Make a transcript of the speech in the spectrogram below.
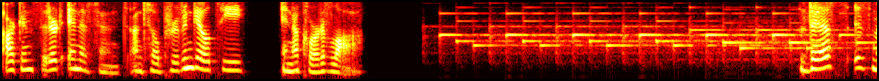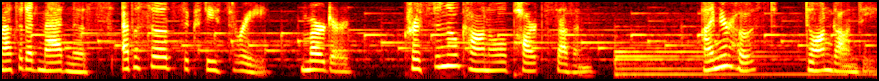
are considered innocent until proven guilty in a court of law. This is Method and Madness, episode 63, Murdered, Kristin O'Connell, part 7. I'm your host, Dawn Gandhi.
